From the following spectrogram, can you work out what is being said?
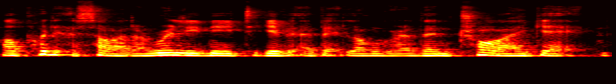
I'll put it aside, I really need to give it a bit longer and then try again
